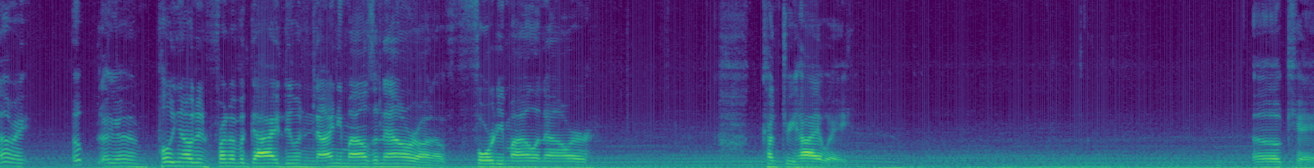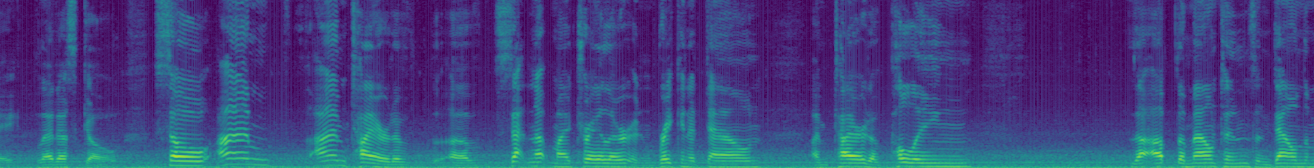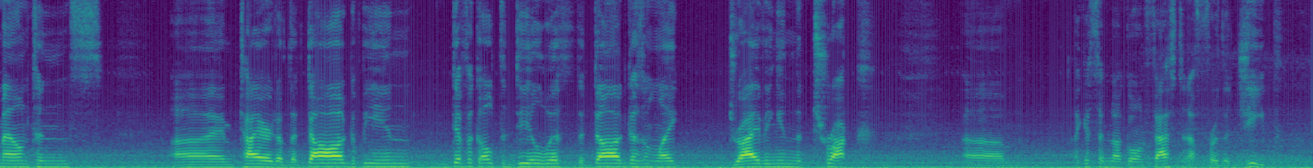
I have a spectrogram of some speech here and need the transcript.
All right. Oh, I'm pulling out in front of a guy doing 90 miles an hour on a 40 mile an hour country highway. Okay, let us go. So I'm I'm tired of of setting up my trailer and breaking it down. I'm tired of pulling the up the mountains and down the mountains. I'm tired of the dog being difficult to deal with. The dog doesn't like driving in the truck. Um, I guess I'm not going fast enough for the Jeep.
